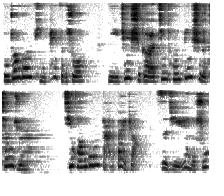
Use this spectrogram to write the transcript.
鲁庄公挺佩服地说：“你真是个精通兵事的将军。”齐桓公打了败仗。自己认了输，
